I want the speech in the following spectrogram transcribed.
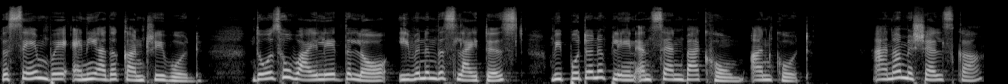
the same way any other country would. Those who violate the law, even in the slightest, we put on a plane and send back home. Unquote. Anna Michalska,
